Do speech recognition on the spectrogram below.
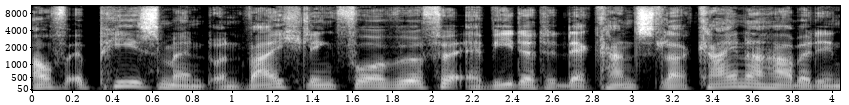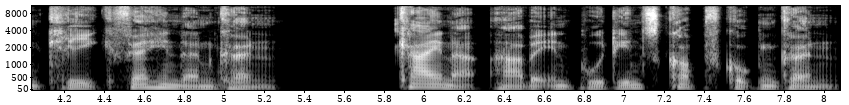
Auf Appeasement und Weichling-Vorwürfe erwiderte der Kanzler, keiner habe den Krieg verhindern können. Keiner habe in Putins Kopf gucken können.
